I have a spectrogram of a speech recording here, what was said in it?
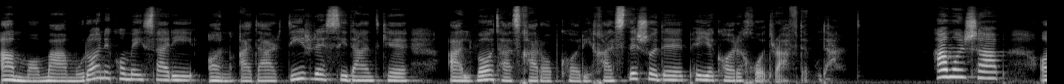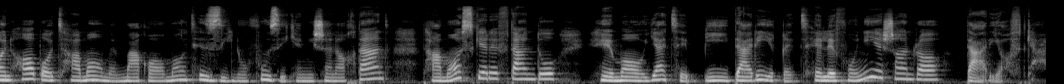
اما معموران کمیسری آنقدر دیر رسیدند که الوات از خرابکاری خسته شده پی کار خود رفته بودند. همان شب آنها با تمام مقامات زینوفوزی که می شناختند تماس گرفتند و حمایت بیدریق تلفنیشان را دریافت کرد.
